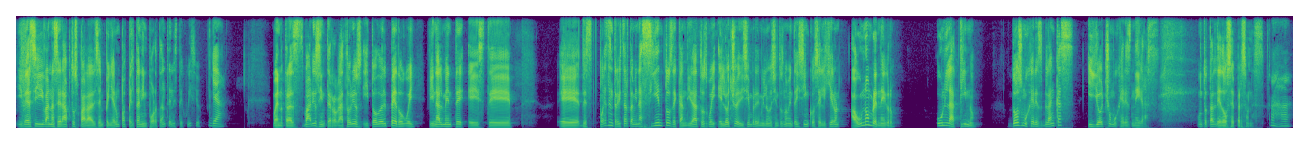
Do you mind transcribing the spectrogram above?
Y ver si iban a ser aptos para desempeñar un papel tan importante en este juicio. Ya. Bueno, tras varios interrogatorios y todo el pedo, güey, finalmente, este, eh, después de entrevistar también a cientos de candidatos, güey, el 8 de diciembre de 1995 se eligieron a un hombre negro, un latino, dos mujeres blancas y ocho mujeres negras. Un total de 12 personas Ajá.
